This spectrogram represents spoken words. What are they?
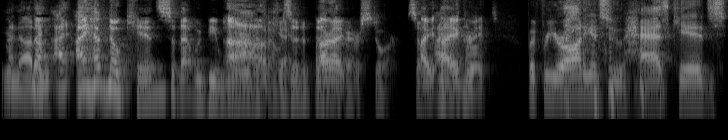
You're I, nodding. No, I, I, have no kids, so that would be weird oh, okay. if I was at a Build a Bear store. So I, I agree. Not. But for your audience who has kids,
